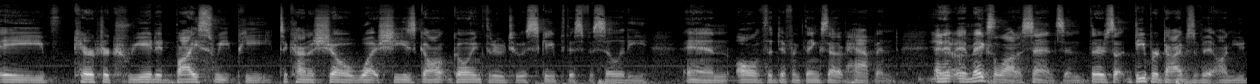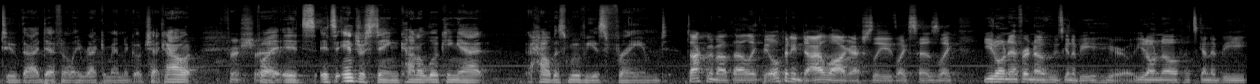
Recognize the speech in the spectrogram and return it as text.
a character created by Sweet Pea to kind of show what she's go- going through to escape this facility and all of the different things that have happened. And it, Yeah. it makes a lot of sense. And there's uh, deeper dives of it on YouTube that I definitely recommend to go check out. For sure. But it's it's interesting, kind of looking at how this movie is framed. Talking about that, like the opening dialogue actually like says like you don't ever know who's gonna be a hero. You don't know if it's gonna be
